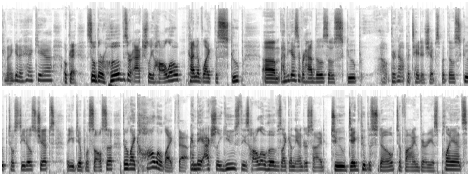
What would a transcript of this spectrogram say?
Can I get a heck yeah? Okay, so their hooves are actually hollow, kind of like the scoop. Um, have you guys ever had those? Those scoop oh, they're not potato chips, but those scoop Tostitos chips that you dip with salsa, they're like hollow like that. And they actually use these hollow hooves, like on the underside, to dig through the snow to find various plants,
